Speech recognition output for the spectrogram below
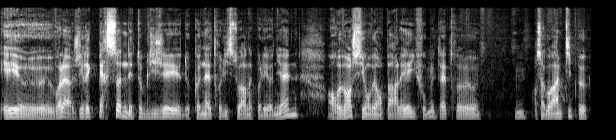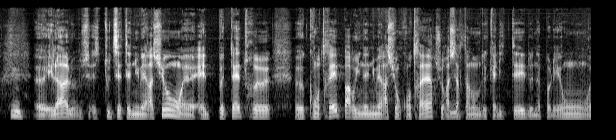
Et euh, voilà, je dirais que personne n'est obligé de connaître l'histoire napoléonienne. En revanche, si on veut en parler, il faut mmh. peut-être euh, en savoir un petit peu. Mm. Euh, et là, le, toute cette énumération, euh, elle peut être euh, contrée par une énumération contraire sur un mm. certain nombre de qualités de Napoléon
